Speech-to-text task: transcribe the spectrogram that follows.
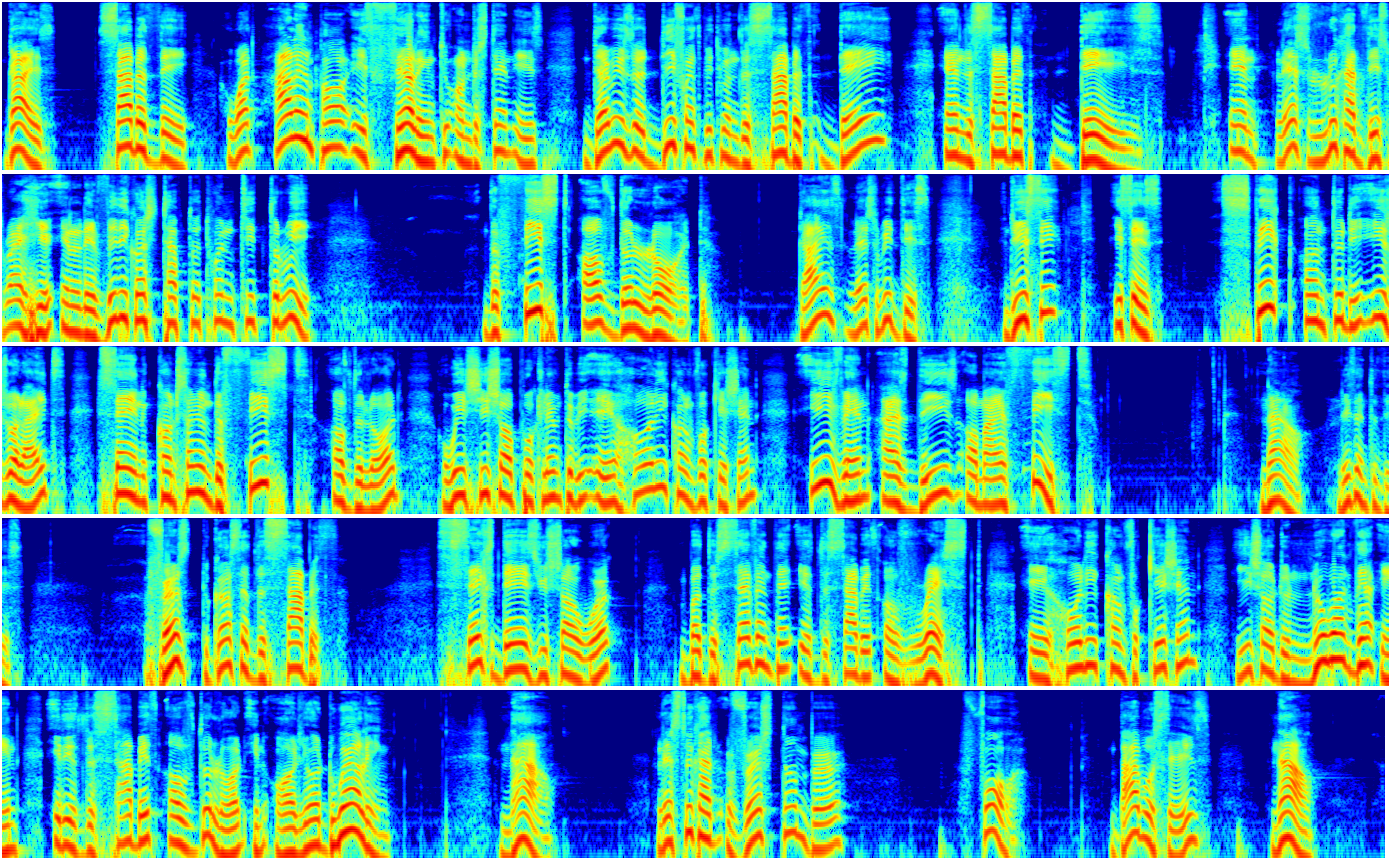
Guys, Sabbath day. What Allen Parr is failing to understand is there is a difference between the Sabbath day and the Sabbath days. And let's look at this right here in Leviticus chapter 23. the feast of the Lord. Guys, let's read this. Do you see? It says, Speak unto the Israelites, saying concerning the feast of the Lord, which ye shall proclaim to be a holy convocation, even as these are my feasts. Now, listen to this. First, God said the Sabbath. Six days you shall work, but the seventh day is the Sabbath of rest, a holy convocation. Ye shall do no work therein. It is the Sabbath of the Lord in all your dwelling. Now, let's look at verse number 4. Bible says, Now,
